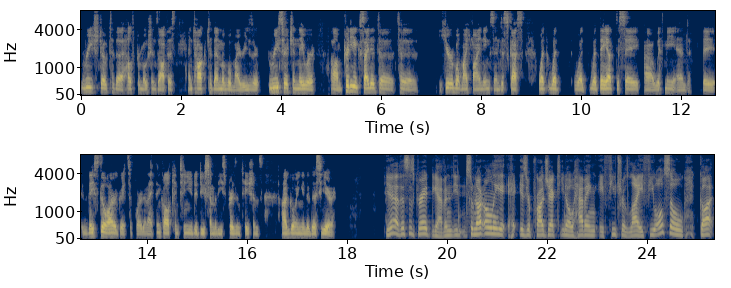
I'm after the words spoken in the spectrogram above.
reached out to the health promotions office and talked to them about my research, and they were um, pretty excited to to hear about my findings and discuss what what what what they have to say uh, with me. And they they still are a great support, and I think I'll continue to do some of these presentations uh, going into this year. Yeah, this is great, Gavin. So not only is your project, you know, having a future life, you also got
